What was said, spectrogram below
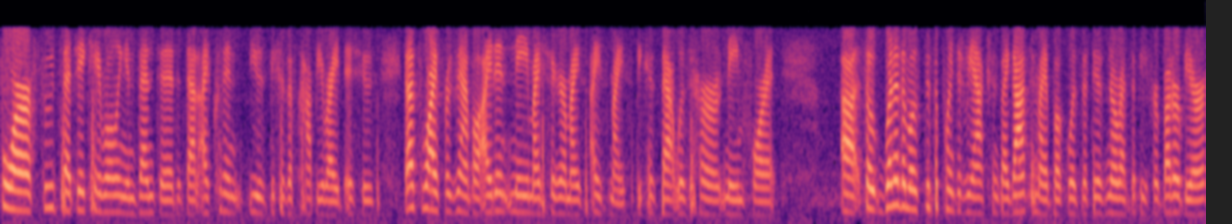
for foods that J.K. Rowling invented that I couldn't use because of copyright issues. That's why, for example, I didn't name my sugar mice ice mice because that was her name for it. Uh, so one of the most disappointed reactions I got to my book was that there's no recipe for butterbeer,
